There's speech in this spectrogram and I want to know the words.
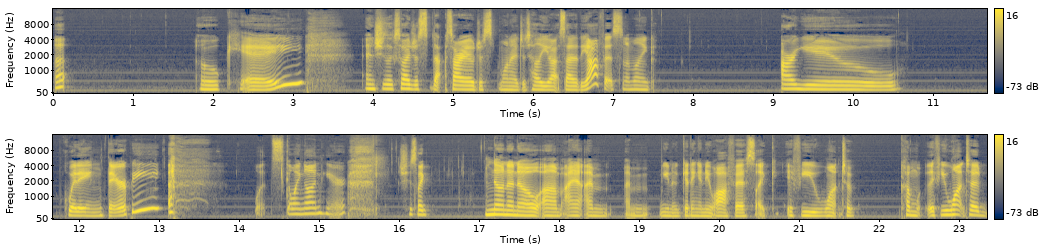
uh, okay. And she's like, So I just, sorry, I just wanted to tell you outside of the office. And I'm like, Are you quitting therapy? What's going on here? She's like, No, no, no. Um, I, I'm, I'm, you know, getting a new office. Like, if you want to come, if you want to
